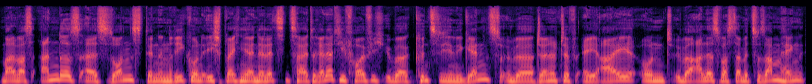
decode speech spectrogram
mal was anderes als sonst, denn Enrico und ich sprechen ja in der letzten Zeit relativ häufig über künstliche Intelligenz, über Generative AI und über alles, was damit zusammenhängt.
